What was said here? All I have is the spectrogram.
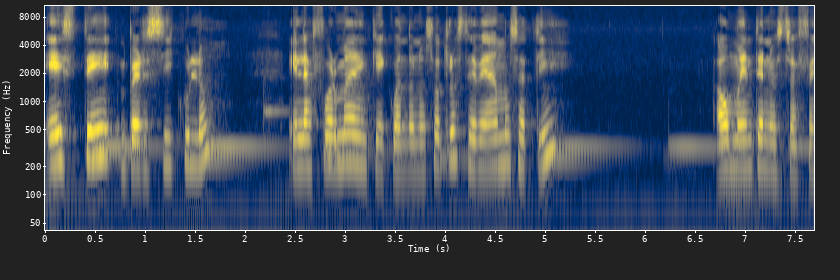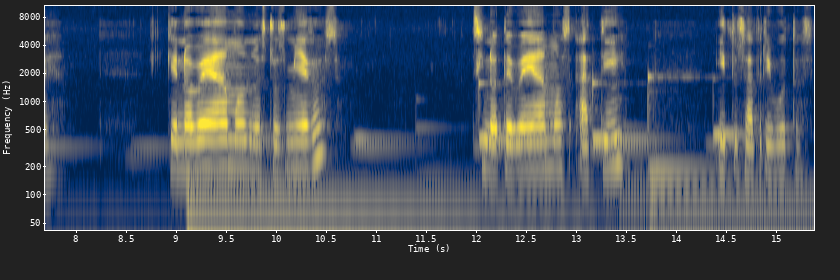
este versículo en la forma en que cuando nosotros te veamos a ti, aumente nuestra fe. Que no veamos nuestros miedos, sino te veamos a ti y tus atributos.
